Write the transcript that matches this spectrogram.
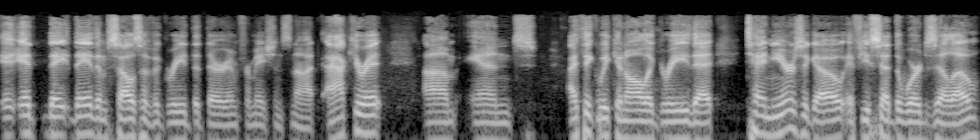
it, it, they they themselves have agreed that their information's not accurate, um, and I think we can all agree that 10 years ago, if you said the word Zillow,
